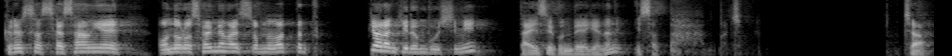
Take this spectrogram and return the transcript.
그래서 세상의 언어로 설명할 수 없는 어떤 특별한 기름 부심이 다윗의 군대에게는 있었다는 거죠. 자,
